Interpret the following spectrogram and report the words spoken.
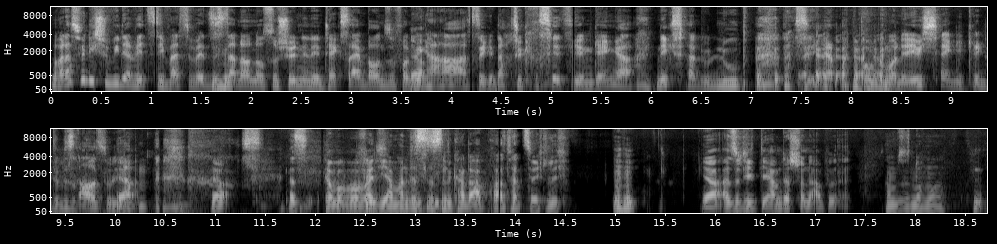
aber das finde ich schon wieder witzig, weißt du, wenn sie es mhm. dann auch noch so schön in den Text einbauen, so von ja. wegen, haha, hast du gedacht, du kriegst jetzt hier einen Gänger? Nix, du Noob. Du, ich hab mein Pokémon Ewigstein gekriegt, du bist raus, du Lappen. Ja. ja. Das, ich glaube aber bei Diamant ist es ein Kadabra tatsächlich. Mhm. Ja, also die, die haben das schon ab. Haben sie es nochmal. Hm.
